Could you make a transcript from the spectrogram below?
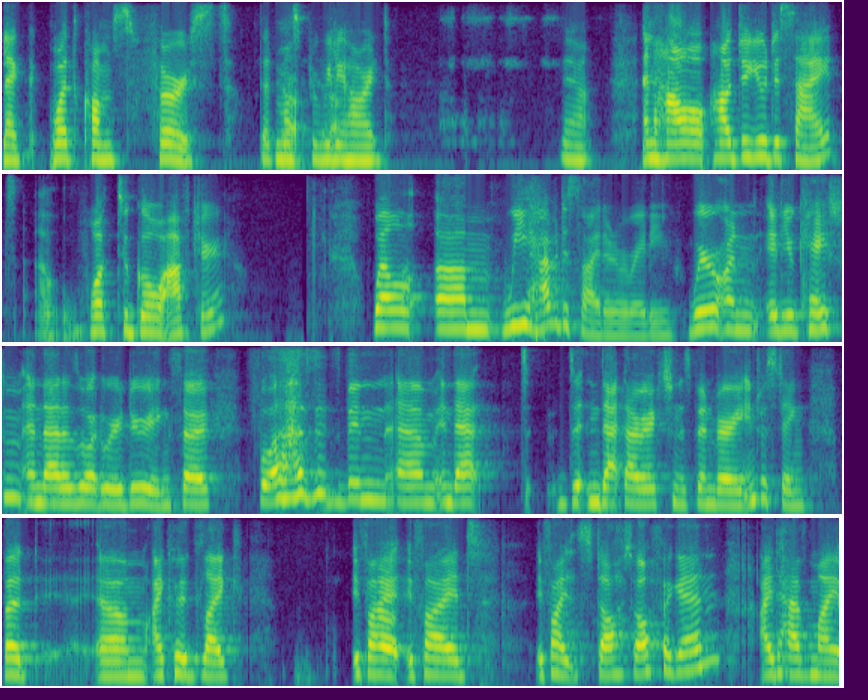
Like what comes first? That must yeah, be really yeah. hard. Yeah. And how how do you decide uh, what to go after? Well, um, we have decided already. We're on education, and that is what we're doing. So for us, it's been um, in that in that direction. It's been very interesting. But um, I could like, if I if I'd if I start off again, I'd have my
